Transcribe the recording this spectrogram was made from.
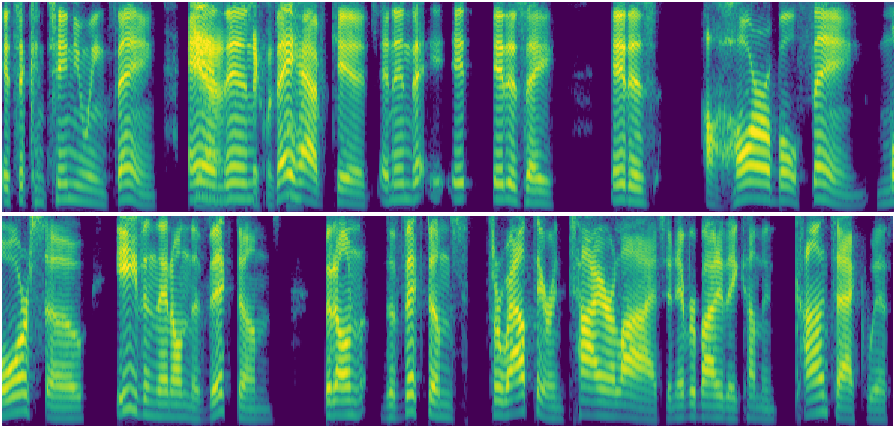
it's a continuing thing. And yeah, then they have kids and then the, it it is a it is a horrible thing, more so even than on the victims, but on the victims throughout their entire lives and everybody they come in contact with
